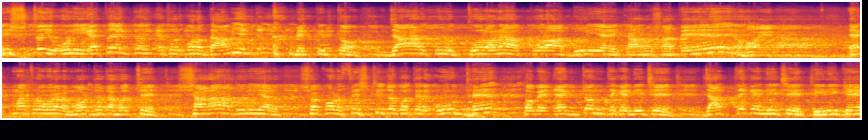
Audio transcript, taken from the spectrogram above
নিশ্চয়ই উনি এত একজন, এত বড় দামি একজন ব্যক্তিত্ব, যার কোনো তুলনা পুরা দুনিয়ায় কারও সাথে হয় না। একমাত্র ওনার মর্যাদা হচ্ছে সারা দুনিয়ার সকল সৃষ্টি জগতের ঊর্ধ্বে, তবে একজন থেকে নিচে, যার থেকে নিচে তিনি কে?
